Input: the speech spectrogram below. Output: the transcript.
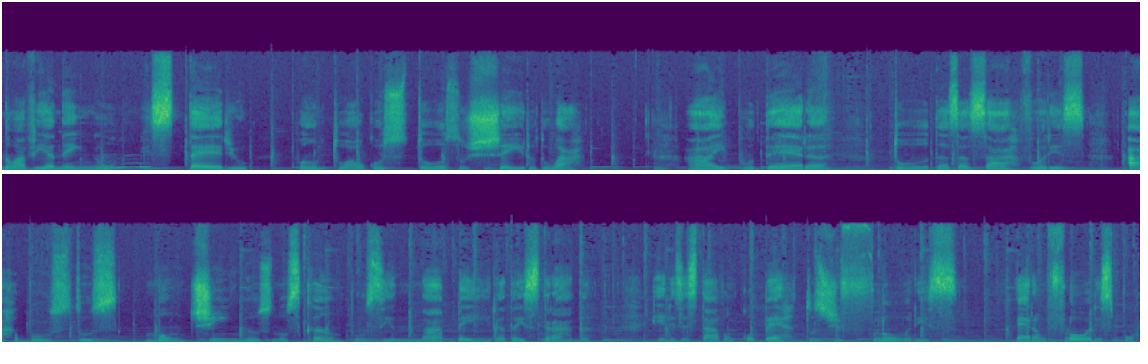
Não havia nenhum mistério quanto ao gostoso cheiro do ar. Ai, pudera todas as árvores, arbustos, montinhos nos campos e na beira da estrada, eles estavam cobertos de flores. Eram flores por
